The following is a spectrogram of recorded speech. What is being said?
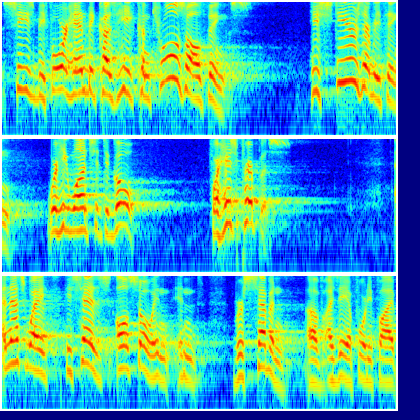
sees beforehand because He controls all things. He steers everything where He wants it to go for His purpose. And that's why He says also in, in verse 7 of Isaiah 45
